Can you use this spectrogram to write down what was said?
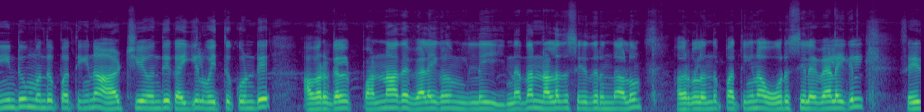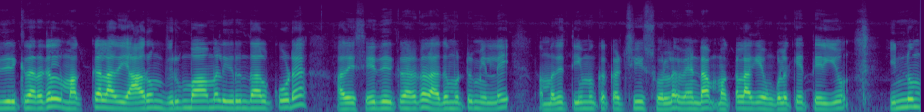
மீண்டும் வந்து பார்த்திங்கன்னா ஆட்சியை வந்து கையில் வைத்துக்கொண்டு அவர்கள் பண்ணாத வேலைகளும் இல்லை. என்னதான் நல்லது செய்திருந்தாலும் அவர்கள் வந்து பார்த்திங்கன்னா ஒரு சில வேலைகள் செய்திருக்கிறார்கள். மக்கள் அதை யாரும் விரும்பாமல் இருந்தால் கூட அதை செய்திருக்கிறார்கள். அது மட்டும் இல்லை நமது திமுக கட்சி சொல்ல வேண்டாம். மக்களாகிய உங்களுக்கே தெரியும் இன்னும்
